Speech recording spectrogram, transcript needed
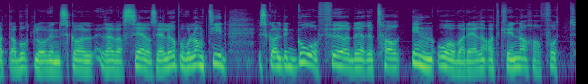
at abortloven skal reverseres. Jeg lurer på hvor lang tid skal det gå før dere tar inn over dere at kvinner har fått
